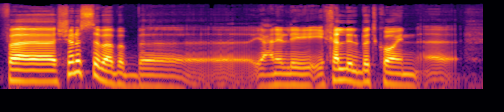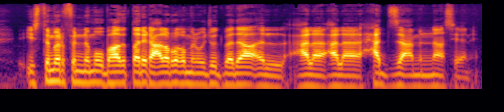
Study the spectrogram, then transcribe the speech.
فشنو السبب يعني اللي يخلي البيتكوين أه، يستمر في النمو بهذه الطريقة على الرغم من وجود بدائل على على حد زعم الناس يعني؟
